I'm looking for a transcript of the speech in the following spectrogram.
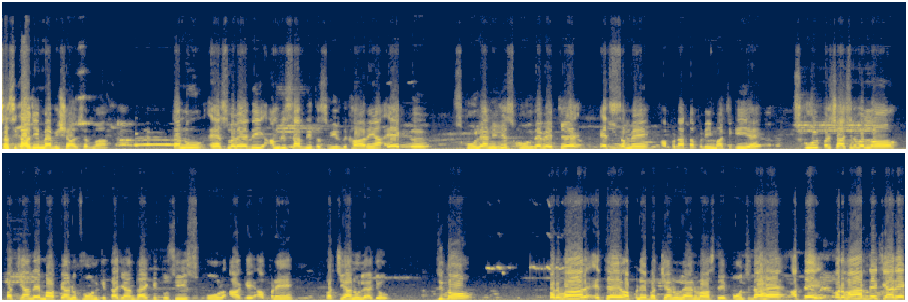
ਸਤਿ ਸ਼੍ਰੀ ਅਕਾਲ ਜੀ, ਮੈਂ ਵਿਸ਼ਾਲ ਸ਼ਰਮਾ। ਤੁਹਾਨੂੰ ਇਸ ਵੇਲੇ ਦੀ ਅੰਮ੍ਰਿਤਸਰ ਦੀ ਤਸਵੀਰ ਦਿਖਾ ਰਹੇ ਹਾਂ। ਇਹ ਇੱਕ ਸਕੂਲ ਹੈ, ਨਿੱਜੀ ਸਕੂਲ ਦੇ ਵਿੱਚ ਇਸ ਸਮੇਂ ਆਪਣਾ ਤਪੜੀ ਮੱਚ ਗਈ ਹੈ। ਸਕੂਲ ਪ੍ਰਸ਼ਾਸਨ ਵੱਲੋਂ ਬੱਚਿਆਂ ਦੇ ਮਾਪਿਆਂ ਨੂੰ ਫੋਨ ਕੀਤਾ ਜਾਂਦਾ ਹੈ ਕਿ ਤੁਸੀਂ ਸਕੂਲ ਆ ਕੇ ਆਪਣੇ ਬੱਚਿਆਂ ਨੂੰ ਲੈ ਜਾਓ। ਜਦੋਂ ਪਰਿਵਾਰ ਇੱਥੇ ਆਪਣੇ ਬੱਚਿਆਂ ਨੂੰ ਲੈਣ ਵਾਸਤੇ ਪਹੁੰਚਦਾ ਹੈ ਅਤੇ ਪਰਿਵਾਰ ਦੇ ਚਿਹਰੇ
